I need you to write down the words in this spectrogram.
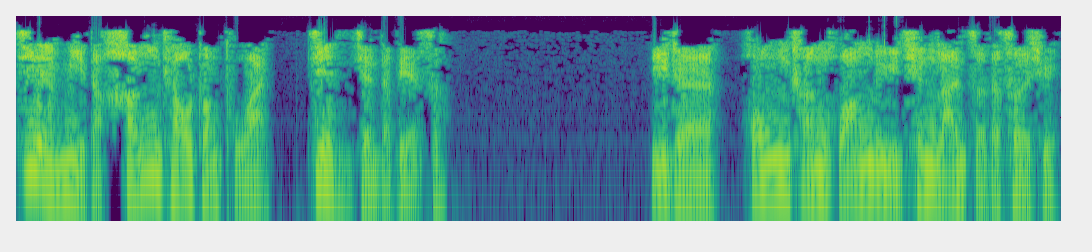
渐密的横条状图案渐渐的变色，依着红橙黄绿青蓝紫的次序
